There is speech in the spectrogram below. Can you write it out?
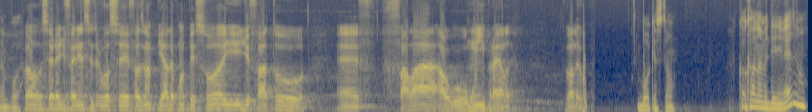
É boa. Qual seria a diferença entre você fazer uma piada com uma pessoa e, de fato, é, falar algo ruim pra ela? Valeu. Boa questão. Qual que é o nome dele mesmo?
